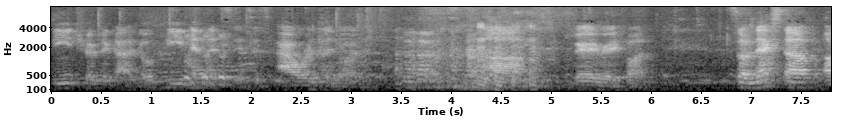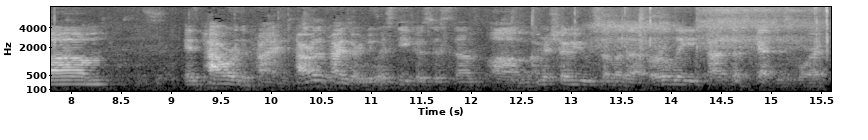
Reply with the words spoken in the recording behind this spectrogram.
feed Trypticon, go feed him. It's, it's his hours of enjoyment. Um, very, very fun. So next up um, is Power of the Primes. Power of the Primes are our newest ecosystem. Um, I'm going to show you some of the early concept sketches for it.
